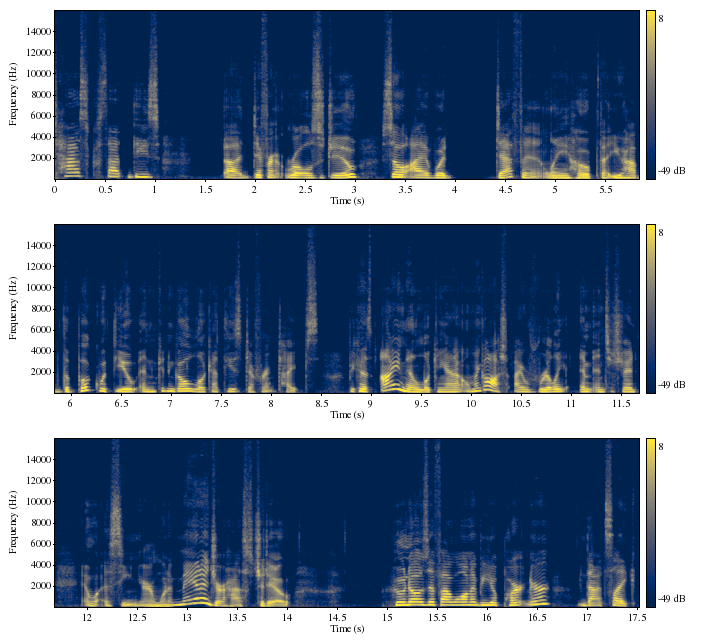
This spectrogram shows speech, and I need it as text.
tasks that these uh, different roles do. So I would definitely hope that you have the book with you and can go look at these different types because I know looking at it, oh my gosh, I really am interested in what a senior and what a manager has to do. Who knows if I want to be a partner? That's like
